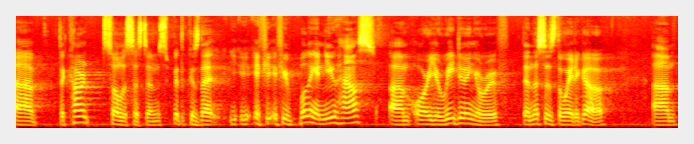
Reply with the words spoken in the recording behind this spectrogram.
uh, the current solar systems because if, you, are building a new house um, or you're redoing your roof, then this is the way to go. Um,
